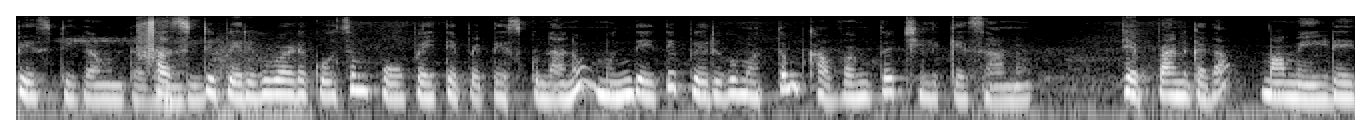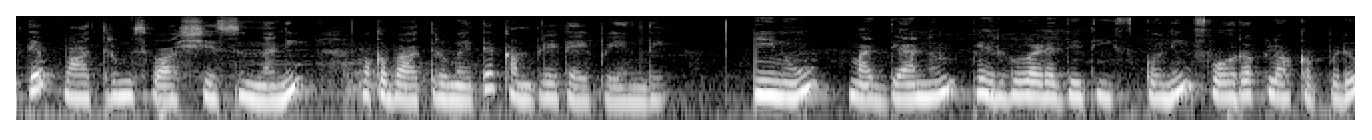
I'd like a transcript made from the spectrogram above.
టేస్టీగా ఉంటుంది ఫస్ట్ పెరుగు వడ కోసం పోపు అయితే పెట్టేసుకున్నాను. ముందైతే పెరుగు మొత్తం కవ్వంతో చిలికేసాను చెప్పాను కదా మా మెయిడ్ అయితే బాత్రూమ్స్ వాష్ చేస్తుందని ఒక బాత్రూమ్ అయితే కంప్లీట్ అయిపోయింది. నేను మధ్యాహ్నం పెరుగు వడది తీసుకొని ఫోర్ ఓ క్లాక్ అప్పుడు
